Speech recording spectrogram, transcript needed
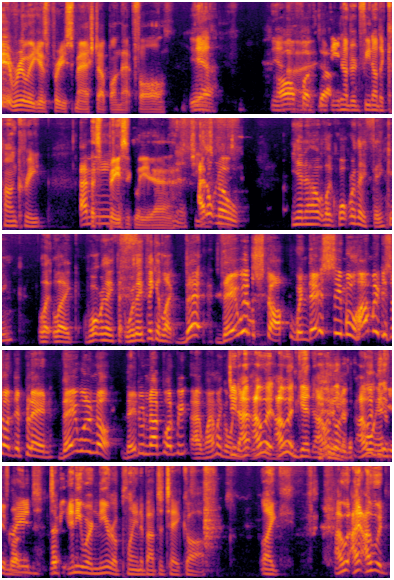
it really gets pretty smashed up on that fall. Yeah, yeah, all uh, fucked up. 800 feet onto concrete. I mean, that's basically yeah. yeah I don't Christ. know. You know, like what were they thinking? Like, like what were they? Th- were they thinking like that? They, they will stop when they see Muhammad is on the plane. They will not. They do not want me. Uh, why am I going? Dude, I, I, would, I would get, I would, I would be afraid to be anywhere near a plane about to take off. Like, I, I would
